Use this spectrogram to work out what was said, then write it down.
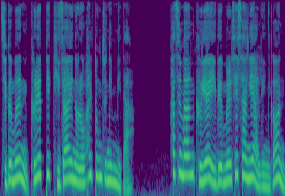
지금은 그래픽 디자이너로 활동 중입니다. 하지만 그의 이름을 세상에 알린 건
